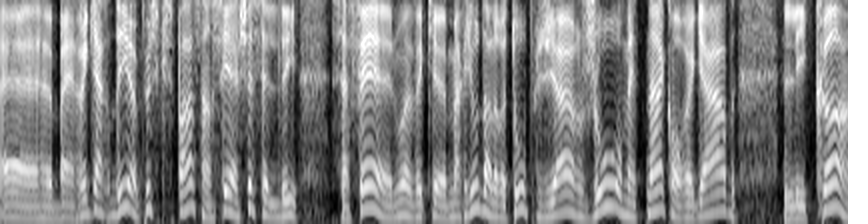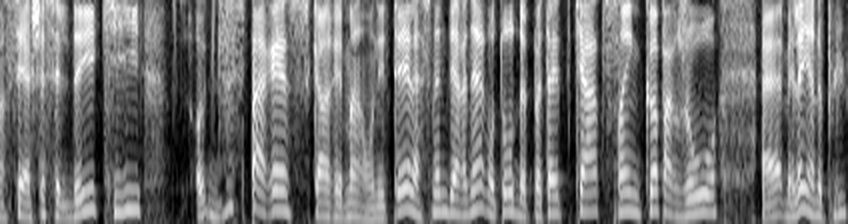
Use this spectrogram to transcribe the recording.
euh, ben, regarder un peu ce qui se passe en CHSLD. Ça fait, nous, avec Mario dans le retour, plusieurs jours maintenant qu'on regarde les cas en CHSLD qui disparaissent carrément. On était la semaine dernière autour de peut-être 4, 5 cas par jour, euh, mais là, il y en a plus,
